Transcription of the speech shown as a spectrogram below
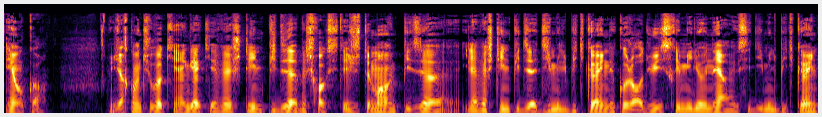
et encore dire, quand tu vois qu'il y a un gars qui avait acheté une pizza, ben, je crois que c'était justement une pizza, il avait acheté une pizza à 10 000 bitcoins et qu'aujourd'hui il serait millionnaire avec ses 10 000 bitcoins,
